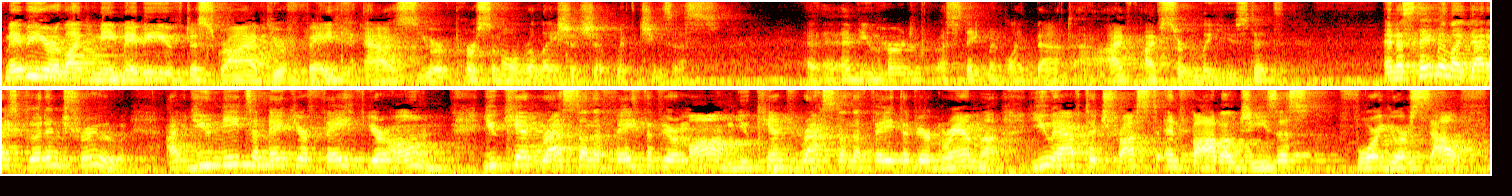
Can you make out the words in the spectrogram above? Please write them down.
Maybe you're like me. Maybe you've described your faith as your personal relationship with Jesus. Have you heard a statement like that? I've, I've certainly used it. And a statement like that is good and true. You need to make your faith your own. You can't rest on the faith of your mom. You can't rest on the faith of your grandma. You have to trust and follow Jesus for yourself.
